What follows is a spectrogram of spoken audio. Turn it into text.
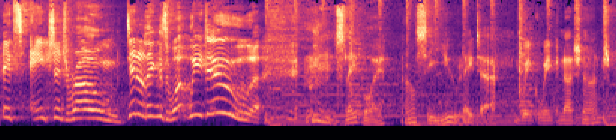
It's ancient Rome. Diddling's what we do. Slave boy, I'll see you later. Wink, wink, nudge, nudge.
